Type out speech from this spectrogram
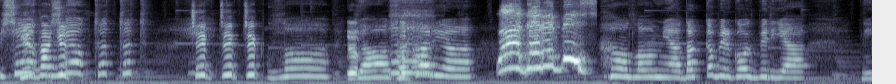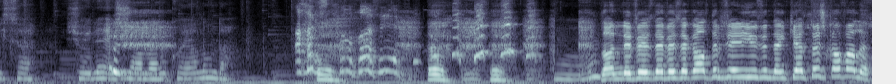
Bir şey Yüz yok lan, bir şey yüz. yok tut tut. Çık çık çık. Allah Yok. ya Sakar ya. Allah'ım ya dakika bir gol bir ya. Neyse şöyle eşyaları koyalım da. Lan nefes nefese kaldım senin yüzünden keltoş kafalı.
